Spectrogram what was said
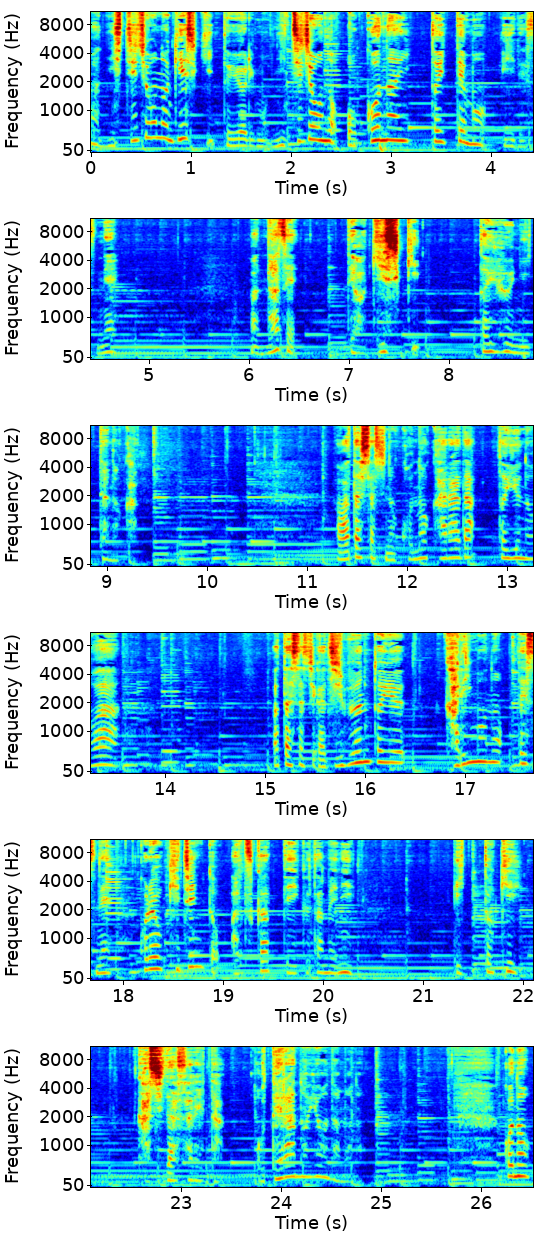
まあ、日常の儀式というよりも日常の行いと言ってもいいですね、まあ、なぜでは儀式というふうに言ったのか。私たちのこの体というのは私たちが自分という借り物ですね。これをきちんと扱っていくために一時貸し出された。お寺のようなもの。この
